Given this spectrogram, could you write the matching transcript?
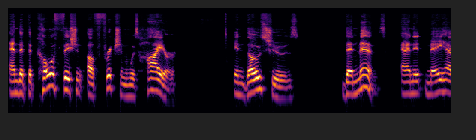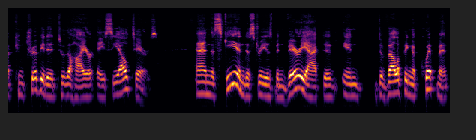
and that the coefficient of friction was higher in those shoes than men's. And it may have contributed to the higher ACL tears. And the ski industry has been very active in developing equipment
